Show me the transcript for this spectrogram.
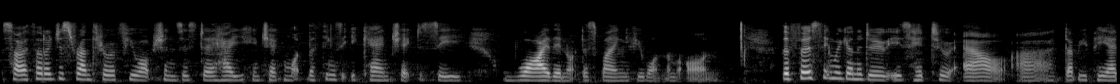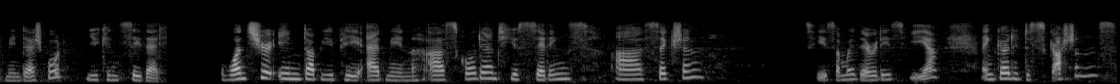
so I thought I'd just run through a few options as to how you can check and what the things that you can check to see why they're not displaying if you want them on. The first thing we're going to do is head to our uh, WP admin dashboard. You can see that once you're in WP admin, uh, scroll down to your settings uh, section. It's here somewhere, there it is here, and go to discussions.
